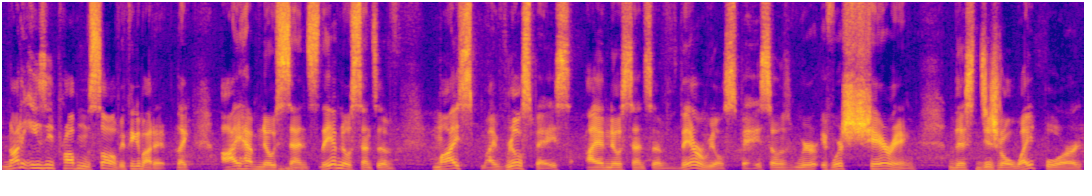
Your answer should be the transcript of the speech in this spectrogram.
not an easy problem to solve. You think about it. Like I have no sense, they have no sense of my my real space. I have no sense of their real space. So if we're if we're sharing this digital whiteboard,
